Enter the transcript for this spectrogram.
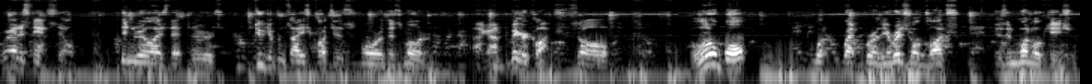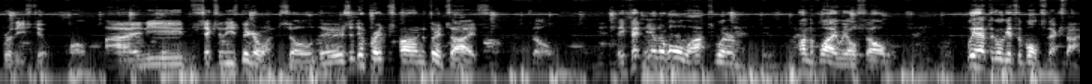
we're at a standstill. Didn't realize that there's two different size clutches for this motor. I got the bigger clutch. So the little bolt, went for the original clutch, is in one location for these two. Well, I need six of these bigger ones, so there's a difference on the thread size. So they fit in the other hole lots what are on the flywheel, so we have to go get some bolts next time.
